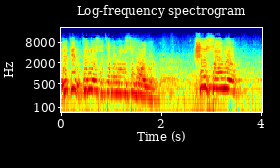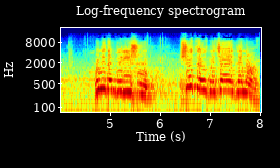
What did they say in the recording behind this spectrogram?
які виносяться на голосування, що саме вони там вирішують, що це означає для нас.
